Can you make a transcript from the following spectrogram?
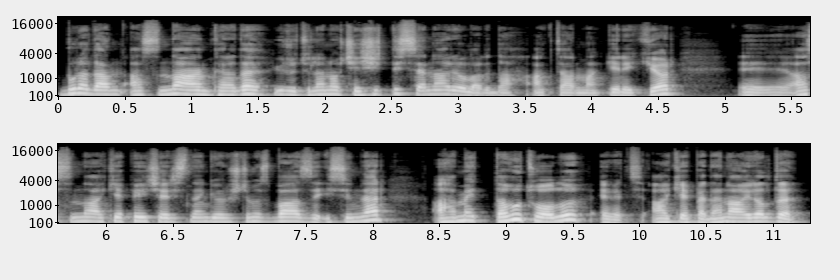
buradan aslında Ankara'da yürütülen o çeşitli senaryoları da aktarmak gerekiyor. Ee, aslında AKP içerisinden görüştüğümüz bazı isimler Ahmet Davutoğlu evet AKP'den ayrıldı.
